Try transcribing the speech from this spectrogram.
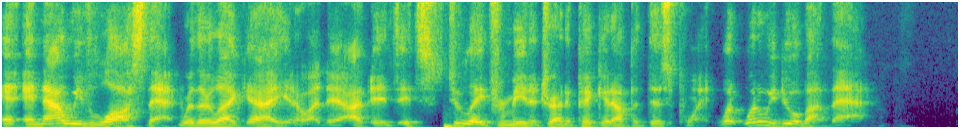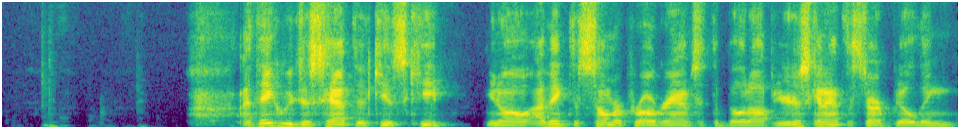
And, and now we've lost that where they're like, ah, you know what, it's, it's too late for me to try to pick it up at this point. What what do we do about that? I think we just have to just keep, you know, I think the summer programs have to build up. You're just gonna have to start building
